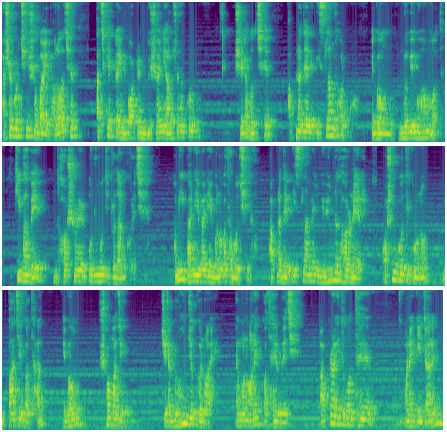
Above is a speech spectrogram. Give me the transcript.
আশা করছি সবাই ভালো আছেন। আজকে একটা ইম্পর্ট্যান্ট বিষয় নিয়ে আলোচনা করব। সেটা হচ্ছে আপনাদের ইসলাম ধর্ম এবং নবী মোহাম্মদ কীভাবে ধর্ষণের অনুমতি প্রদান করেছে। আমি বানিয়ে বানিয়ে কোনো কথা বলছি না। আপনাদের ইসলামের বিভিন্ন ধরনের অসঙ্গতিপূর্ণ, বাজে কথা এবং সমাজে যেটা গ্রহণযোগ্য নয়, এমন অনেক কথাই রয়েছে। আপনারা ইতিমধ্যে অনেকেই জানেন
